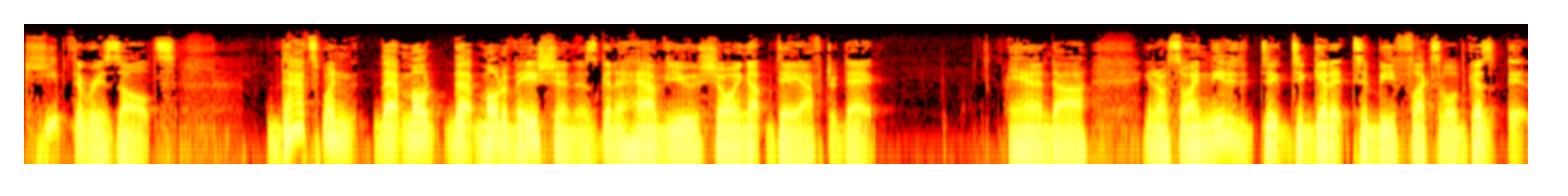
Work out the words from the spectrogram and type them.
keep the results, that's when that mo- that motivation is going to have you showing up day after day and uh, you know, so I needed to, to get it to be flexible because it,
